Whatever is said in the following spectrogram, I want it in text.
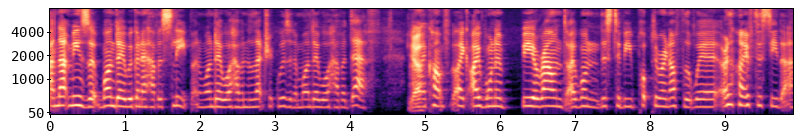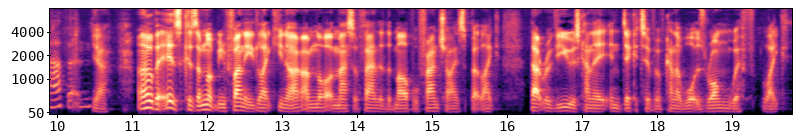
and that means that one day we're going to have a sleep, and one day we'll have an electric wizard, and one day we'll have a death. And Yeah. I can't like I want to be around. I want this to be popular enough that we're alive to see that happen. Yeah, I hope it is because I'm not being funny. Like you know, I'm not a massive fan of the Marvel franchise, but like that review is kind of indicative of kind of what is wrong with like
